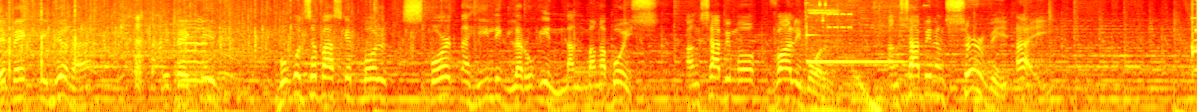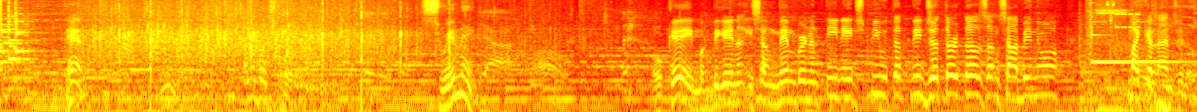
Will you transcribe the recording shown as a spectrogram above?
Effective yun, ha? Effective. Bukod sa basketball, sport na hilig laruin ng mga boys. Ang sabi mo, volleyball. Ang sabi ng survey ay 10. Hmm. Ano bang sport? Swimming. Okay, magbigay ng isang member ng Teenage Mutant Ninja Turtles. Ang sabi mo, Michelangelo.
